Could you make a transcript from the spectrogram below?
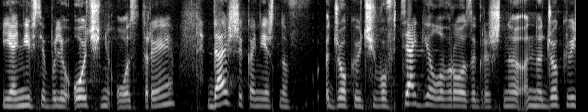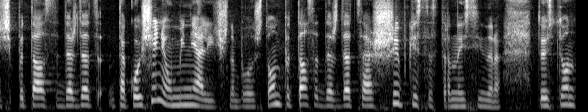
и они все были очень острые. Дальше, конечно, Джокович его втягивал в розыгрыш, но, но Джокович пытался дождаться, такое ощущение у меня лично было, что он пытался дождаться ошибки со стороны Синера. То есть он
